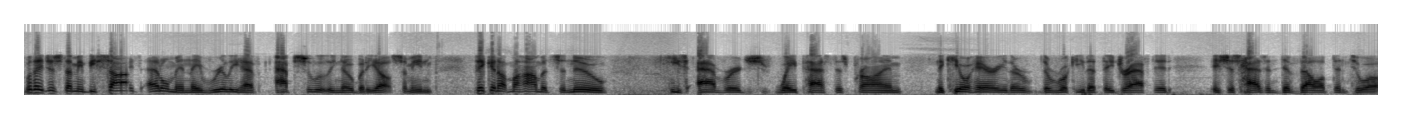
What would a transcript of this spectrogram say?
Well, they just, I mean, besides Edelman, they really have absolutely nobody else. I mean, picking up Mohamed Sanu, he's average, way past his prime. N'Keal Harry, the the rookie that they drafted, is just hasn't developed into a,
